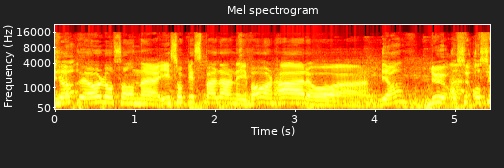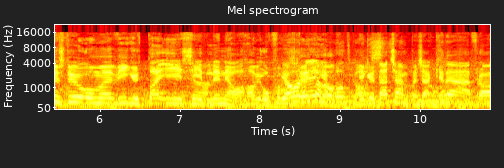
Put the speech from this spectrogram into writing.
Kjøpe øl hos han eh, ishockeyspilleren i baren her, og eh, Ja, du, sy- syns du om eh, vi gutta i sidelinja? Har vi Vi har egen podkast. De gutta er kjempekjekke. Det er fra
